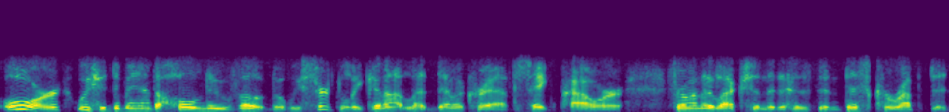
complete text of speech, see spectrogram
or we should demand a whole new vote. But we certainly cannot let Democrats take power from an election that has been this corrupted.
